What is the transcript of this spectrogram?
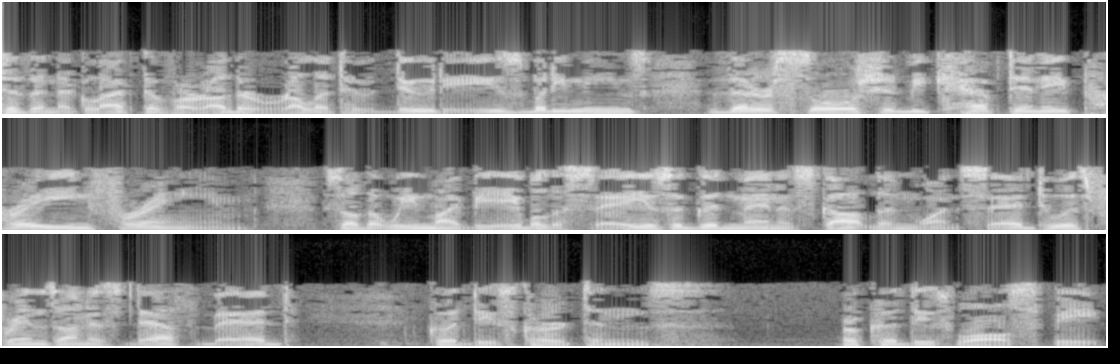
to the neglect of our other relative duties, but he means that our soul should be kept in a praying frame, so that we might be able to say, as a good man in Scotland once said to his friends on his deathbed, could these curtains, or could these walls speak?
